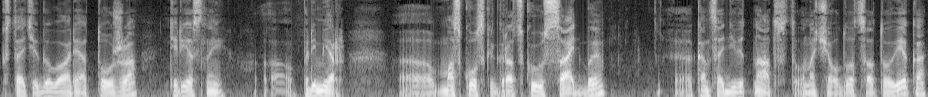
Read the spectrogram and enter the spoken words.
кстати говоря, тоже интересный э, пример э, московской городской усадьбы э, конца 19-го, начала 20 века.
